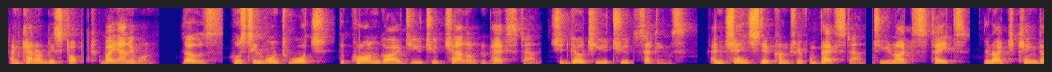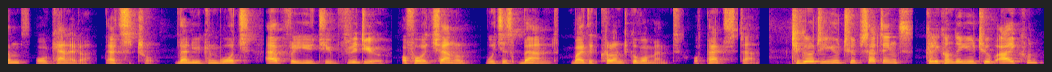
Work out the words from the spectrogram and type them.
and cannot be stopped by anyone. Those who still want to watch the Quran Guide YouTube channel in Pakistan should go to YouTube settings and change their country from Pakistan to United States, United Kingdom or Canada, etc. Then you can watch every YouTube video of our channel which is banned by the current government of Pakistan. To go to YouTube settings, click on the YouTube icon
